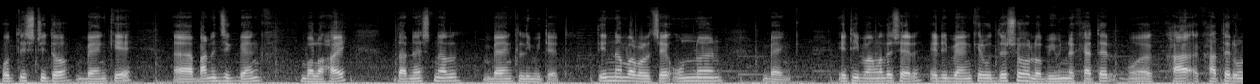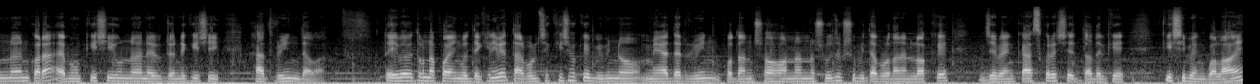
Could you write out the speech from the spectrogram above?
প্রতিষ্ঠিত ব্যাংকে বাণিজ্যিক ব্যাংক বলা হয়, দ্য ন্যাশনাল ব্যাংক লিমিটেড। তিন নম্বর বলেছে উন্নয়ন ব্যাংক। এটি বাংলাদেশের, এটি ব্যাংকের উদ্দেশ্য হলো বিভিন্ন খাতের খাতের উন্নয়ন করা এবং কৃষি উন্নয়নের জন্য কৃষি খাত ঋণ দেওয়া। তো এইভাবে তোমরা পয়েন্টগুলো দেখে নিবে। তার বলছে, কৃষককে বিভিন্ন মেয়াদের ঋণ প্রদান সহ অন্যান্য সুযোগ সুবিধা প্রদানের লক্ষ্যে যে ব্যাংক কাজ করে, সে তাদেরকে কৃষি ব্যাংক বলা হয়।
